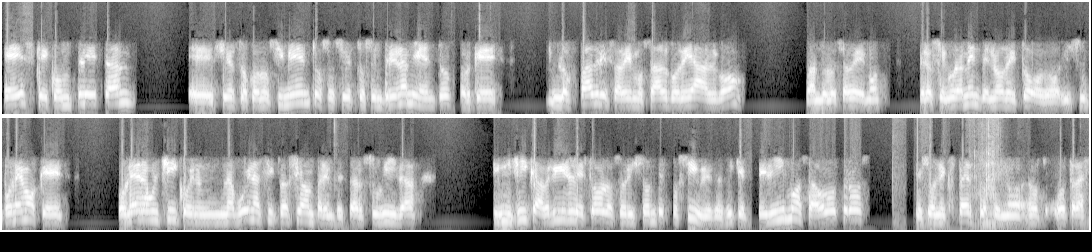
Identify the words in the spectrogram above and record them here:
es que completan eh, ciertos conocimientos o ciertos entrenamientos, porque los padres sabemos algo de algo, cuando lo sabemos, pero seguramente no de todo. Y suponemos que poner a un chico en una buena situación para empezar su vida significa abrirle todos los horizontes posibles. Así que pedimos a otros que son expertos en otras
